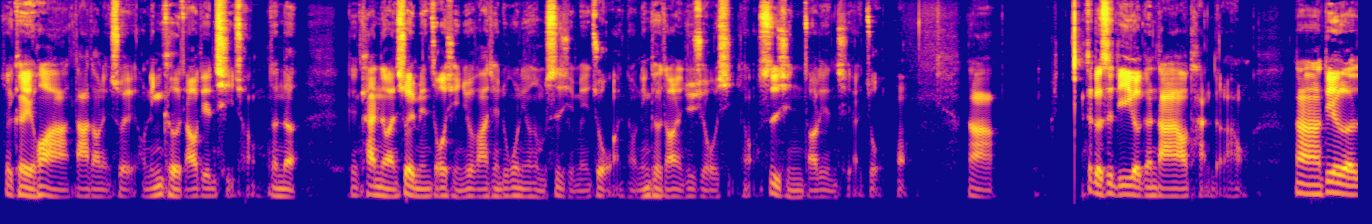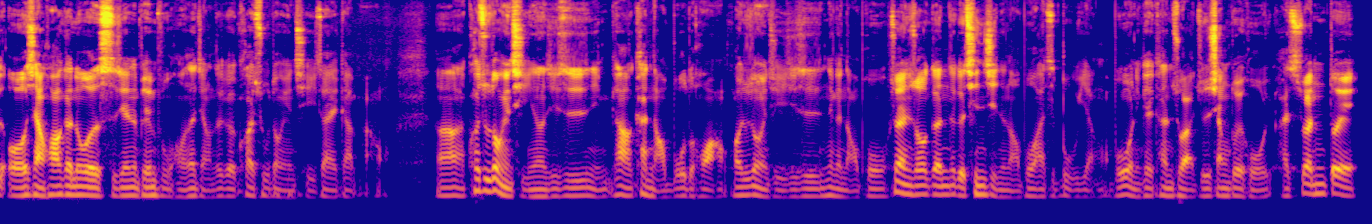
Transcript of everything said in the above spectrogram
所以可以的话，大家早点睡，宁可早点起床，真的。跟看完睡眠周期，你就发现，如果你有什么事情没做完哦，宁可早点去休息哦，事情早点起来做哦。那这个是第一个跟大家要谈的，然后那第二个，我想花更多的时间的篇幅哦，在讲这个快速动眼期在干嘛哦。啊，快速动眼期呢，其实你看看脑波的话，快速动眼期其实那个脑波虽然说跟这个清醒的脑波还是不一样哦，不过你可以看出来，就是相对活，还是相对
